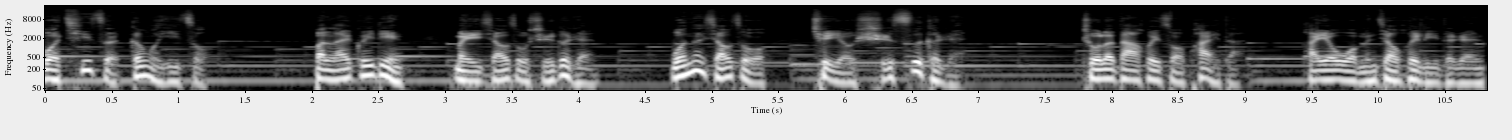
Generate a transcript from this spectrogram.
我妻子跟我一组。本来规定每小组十个人，我那小组却有十四个人。除了大会所派的，还有我们教会里的人，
